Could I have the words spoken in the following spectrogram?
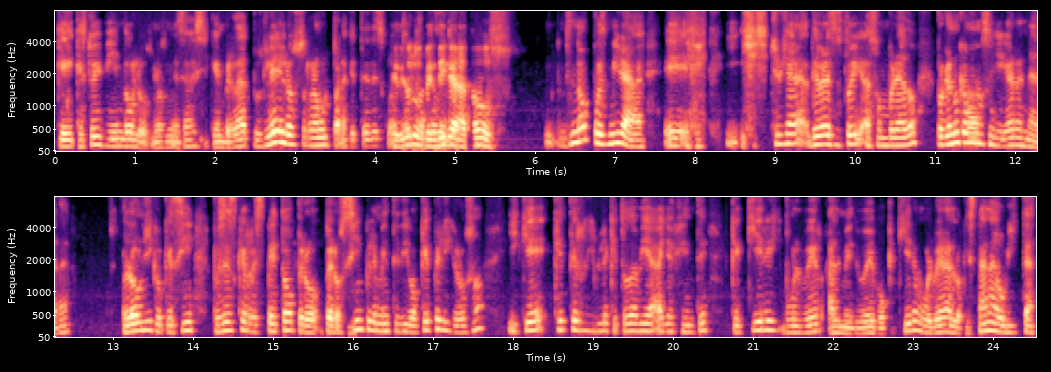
que, que estoy viendo los, los mensajes y que en verdad, pues léelos, Raúl, para que te des cuenta. Que Dios los bendiga a todos. No, pues mira, eh, yo ya de veras estoy asombrado porque nunca vamos a llegar a nada lo único que sí, pues es que respeto, pero, pero simplemente digo, qué peligroso y qué, qué terrible que todavía haya gente que quiere volver al medioevo, que quiere volver a lo que están ahorita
